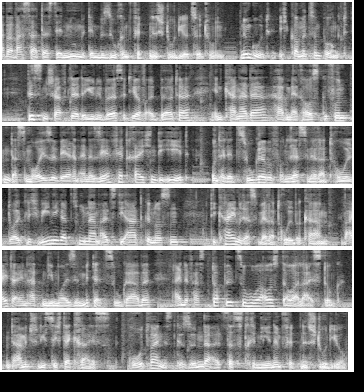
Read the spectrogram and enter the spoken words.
Aber was hat das denn nun mit dem Besuch im Fitnessstudio zu tun? Nun gut, ich komme zum Punkt. Wissenschaftler der University of Alberta in Kanada haben herausgefunden, dass Mäuse während einer sehr fettreichen Diät unter der Zugabe von Resveratrol deutlich weniger zunahmen als die Artgenossen, die kein Resveratrol bekamen. Weiterhin hatten die Mäuse mit der Zugabe eine fast doppelt so hohe Ausdauerleistung. Und damit schließt sich der Kreis. Rotwein ist gesünder als das Trainieren im Fitnessstudio.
